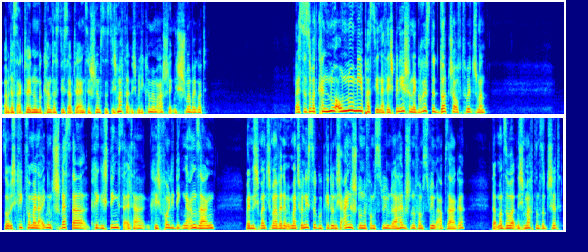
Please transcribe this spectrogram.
Aber das ist aktuell nun bekannt, dass dies ab der eins der schlimmsten ist. Ich mach das nicht mehr, die können mir im Arsch lecken. Ich schwöre bei Gott. Weißt du, sowas kann nur auch nur mir passieren, Alter. Ich bin eh schon der größte Dodger auf Twitch, Mann. So, ich krieg von meiner eigenen Schwester, krieg ich Dings, Alter, krieg ich voll die dicken Ansagen, wenn ich manchmal, wenn es mir manchmal nicht so gut geht und ich eine Stunde vom Stream oder eine halbe Stunde vom Stream absage, dass man sowas nicht macht und so Shit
